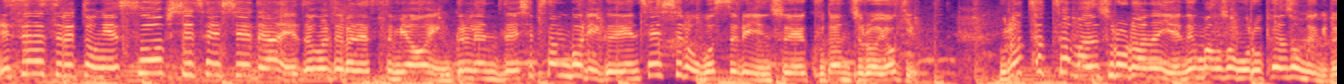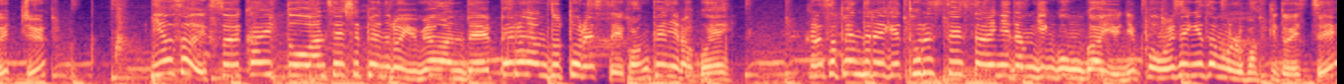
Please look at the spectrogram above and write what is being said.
SNS를 통해 수없이 첼시에 대한 애정을 드러냈으며 잉글랜드 13부 리그인 첼시 로버스를 인수해 구단주로 여김. 으라차차 만수로라는 예능 방송으로 편성되기도 했지. 이어서 엑소의 카이 또한 첼시 팬으로 유명한데 페르난도 토레스의 광팬이라고 해. 그래서 팬들에게 토레스의 사인이 담긴 공과 유니폼을 생일 선물로 받기도 했지.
